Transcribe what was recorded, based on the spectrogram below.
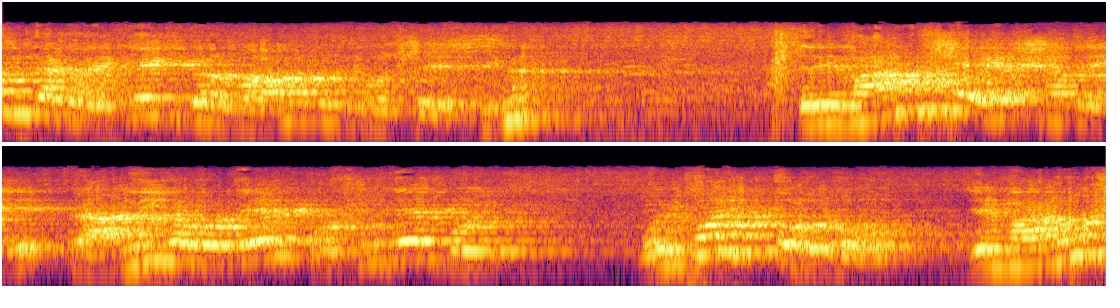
চিন্তা করে কে কি করব আমার তো জীবন শেষ ঠিক না? মানুষের সাথে প্রাণী জগতের পশুদের বৈপরীত্য হলো যে মানুষ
